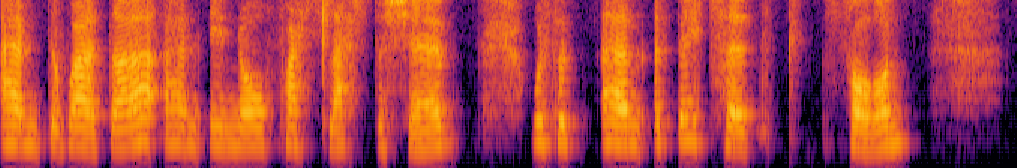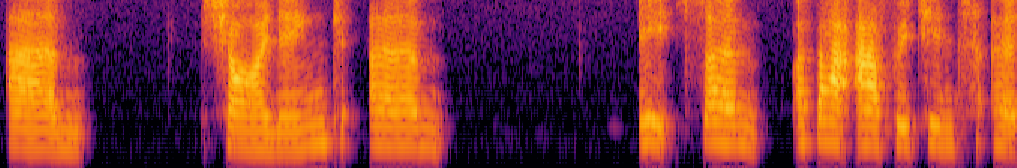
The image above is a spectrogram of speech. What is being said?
um, the weather um, in northwest Leicestershire, with a, um, a bit of sun um, shining. Um, it's um, about average in uh,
